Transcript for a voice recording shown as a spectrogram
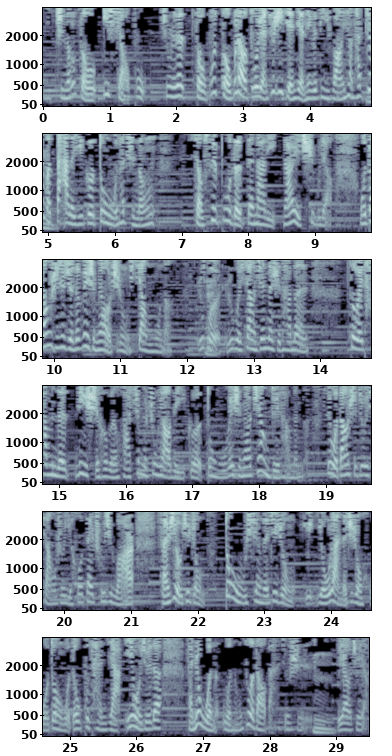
它只能走一小步，就是它走不走不了多远，就一点点那个地方。你想它这么嗯大的一个动物，它只能。小碎步的在那里，哪儿也去不了。我当时就觉得，为什么要有这种项目呢？如果如果像真的是他们作为他们的历史和文化这么重要的一个动物，为什么要这样对他们呢？所以我当时就想，我说以后再出去玩儿，凡是有这种动物性的这种游游览的这种活动，我都不参加，因为我觉得反正我能我能做到吧，就是嗯不要这样。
